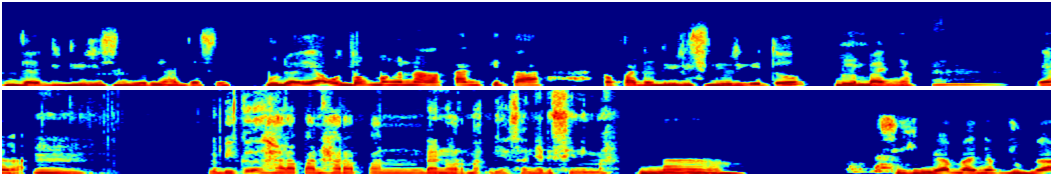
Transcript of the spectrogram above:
menjadi diri sendiri aja sih. Budaya untuk mengenalkan kita kepada diri sendiri itu belum banyak. Hmm. Ya nggak? Hmm. Lebih ke harapan-harapan dan norma biasanya di sini mah. Nah, sehingga banyak juga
